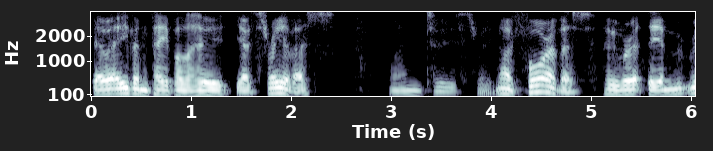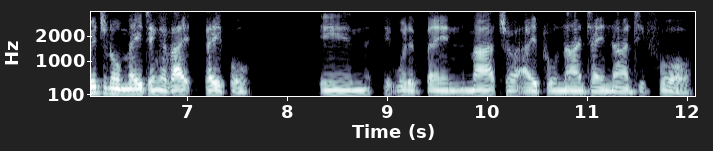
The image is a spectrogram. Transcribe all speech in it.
there were even people who, you know, three of us, one, two, three, no, four of us who were at the original meeting of eight people in, it would have been March or April 1994.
